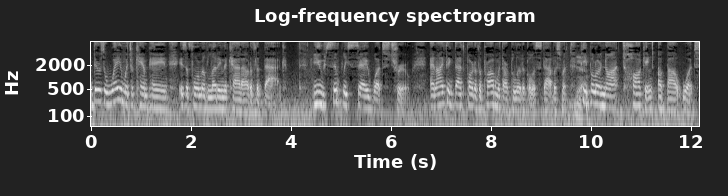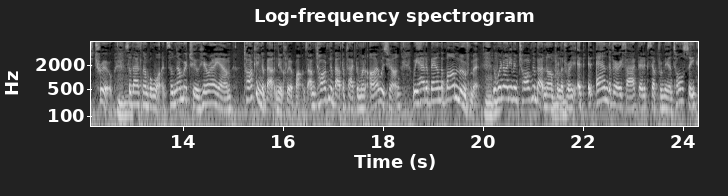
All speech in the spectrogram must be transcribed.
There's a way in which a campaign is a form of letting the cat out of the bag you simply say what's true. And I think that's part of the problem with our political establishment. Yeah. People are not talking about what's true. Mm-hmm. So that's number one. So, number two, here I am talking about nuclear bombs. I'm talking about the fact that when I was young, we had to ban the bomb movement. Mm-hmm. We're not even talking about nonproliferation. Mm-hmm. And the very fact that, except for me and Tulsi,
